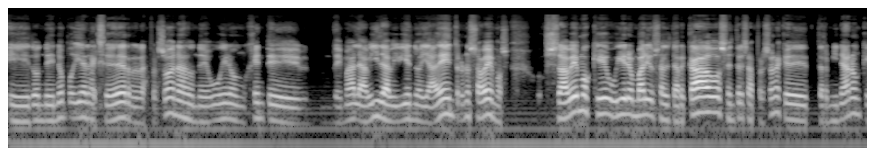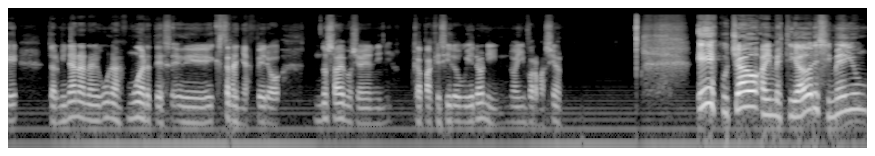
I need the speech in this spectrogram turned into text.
eh, donde no podían acceder las personas, donde hubieron gente de, mala vida viviendo ahí adentro, no sabemos. Sabemos que hubieron varios altercados entre esas personas que determinaron que terminaran algunas muertes eh, extrañas, pero no sabemos si había niños. Capaz que sí lo hubieron y no hay información. He escuchado a investigadores y medium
